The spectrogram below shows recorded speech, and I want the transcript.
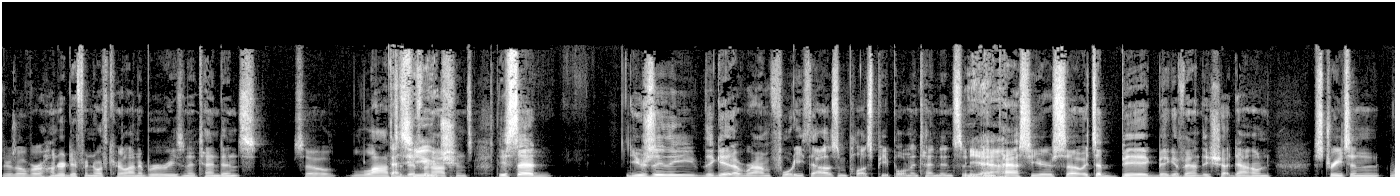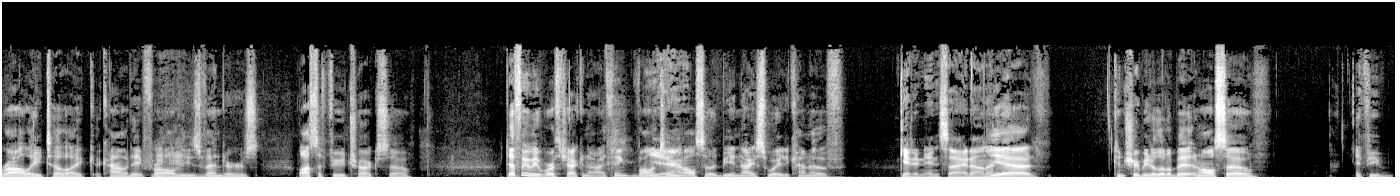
there's over 100 different North Carolina breweries in attendance. So lots That's of different huge. options. They said usually they get around 40,000 plus people in attendance in, in past years. So it's a big, big event. They shut down streets in Raleigh to like accommodate for all Mhm. these vendors. Lots of food trucks. So definitely be worth checking out. I think volunteering Yeah. also would be a nice way to kind of get an insight on it. yeah contribute a little bit and also if you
